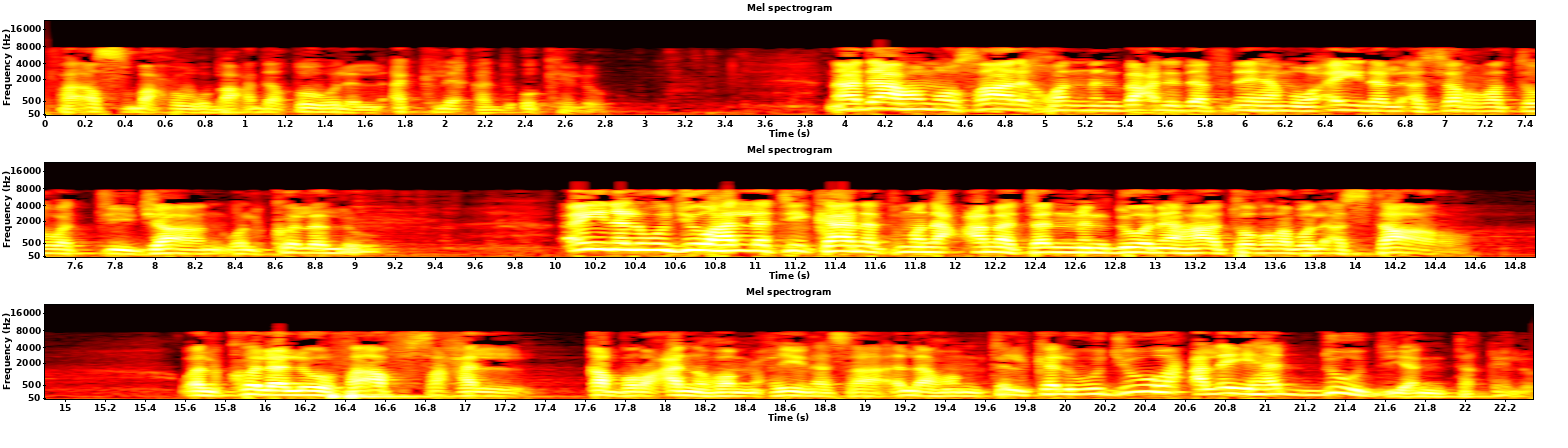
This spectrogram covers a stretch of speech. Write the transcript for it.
فأصبحوا بعد طول الأكل قد أكلوا. ناداهم صارخ من بعد دفنهم أين الأسرة والتيجان والكلل؟ أين الوجوه التي كانت منعمة من دونها تضرب الأستار؟ والكلل فأفصح القبر عنهم حين سألهم تلك الوجوه عليها الدود ينتقل.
